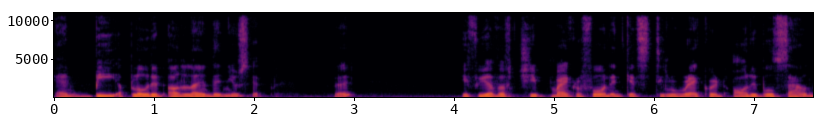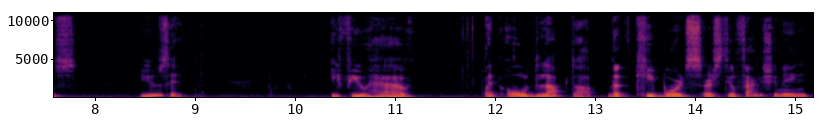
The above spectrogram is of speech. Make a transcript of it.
and be uploaded online, then use it, right? If you have a cheap microphone and can still record audible sounds, use it. If you have an old laptop that keyboards are still functioning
